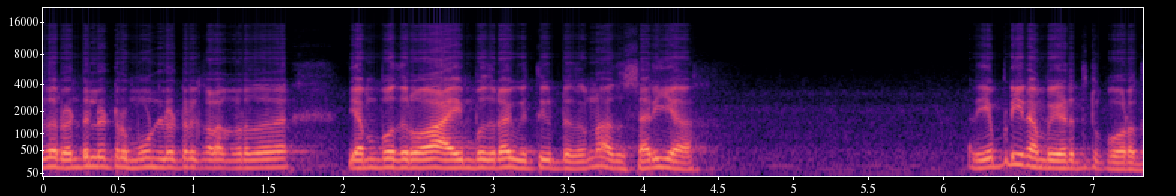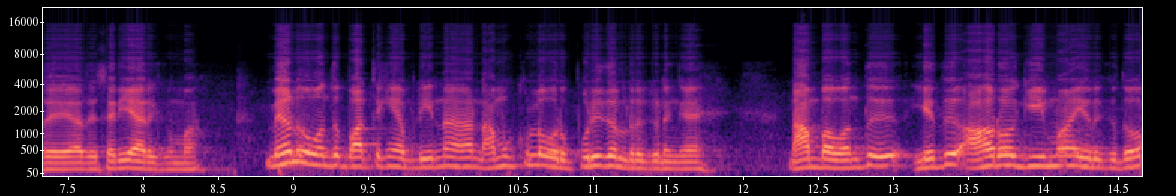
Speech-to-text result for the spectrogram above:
ஏதோ ரெண்டு லிட்டர் மூணு லிட்டர் கலக்கிறத எண்பது ரூபா ஐம்பது ரூபா விற்றுக்கிட்டு இருந்தோம்னா அது சரியா? அது எப்படி நம்ம எடுத்துகிட்டு போகிறது அது சரியாக இருக்குமா? மேலும் வந்து பார்த்தீங்க அப்படின்னா நமக்குள்ள ஒரு புரிதல் இருக்குதுங்க நாம் வந்து எது ஆரோக்கியமாக இருக்குதோ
